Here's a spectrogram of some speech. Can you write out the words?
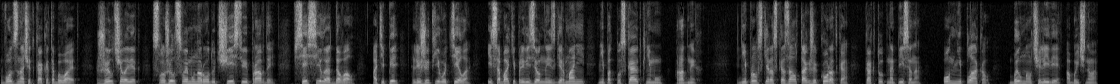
Вот значит, как это бывает. Жил человек, служил своему народу честью и правдой, все силы отдавал, а теперь лежит его тело, и собаки, привезенные из Германии, не подпускают к нему родных. Днепровский рассказал так же коротко, как тут написано. Он не плакал, был молчаливее обычного.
